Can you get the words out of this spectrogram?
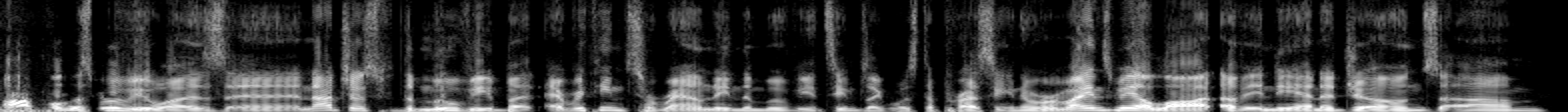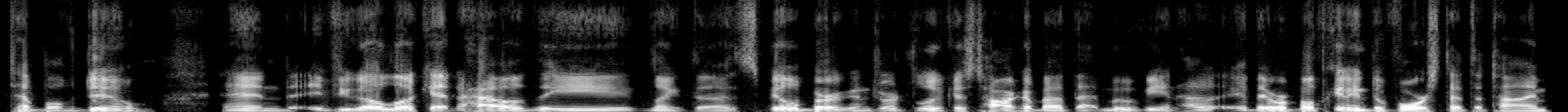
awful this movie was and not just the movie but everything surrounding the movie it seems like was depressing. It reminds me a lot of indiana jones um, temple of doom. And if you go look at how the like the spielberg and george lucas talk about that movie and how they were both getting divorced at the time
